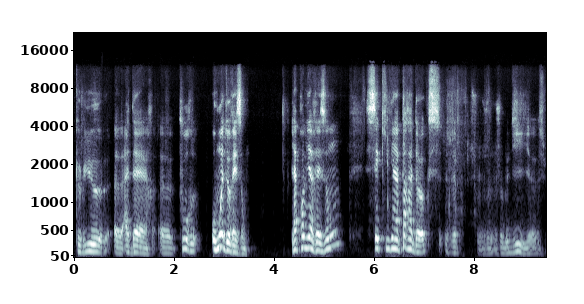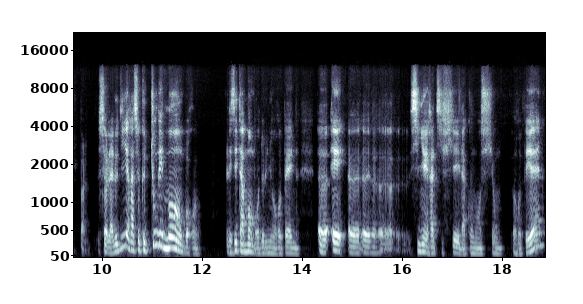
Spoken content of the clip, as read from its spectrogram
que l'UE euh, adhère euh, pour au moins deux raisons. La première raison, c'est qu'il y a un paradoxe, je, le dis, euh, je ne suis pas seul à le dire, à ce que tous les membres, les États membres de l'Union européenne, aient signé et ratifié la Convention européenne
